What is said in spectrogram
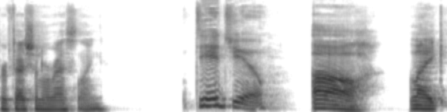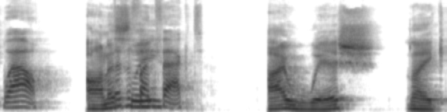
professional wrestling. Did you? Oh, like wow. Honestly, That's a fun fact. I wish like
